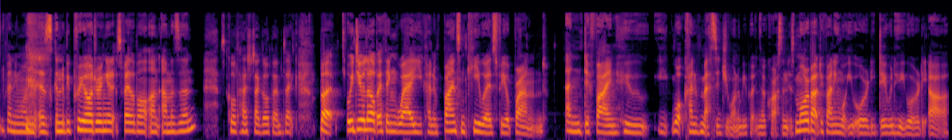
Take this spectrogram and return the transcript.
If anyone is going to be pre ordering it, it's available on Amazon. It's called hashtag authentic. But we do a little bit of thing where you kind of find some keywords for your brand and define who, what kind of message you want to be putting across. And it's more about defining what you already do and who you already are.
